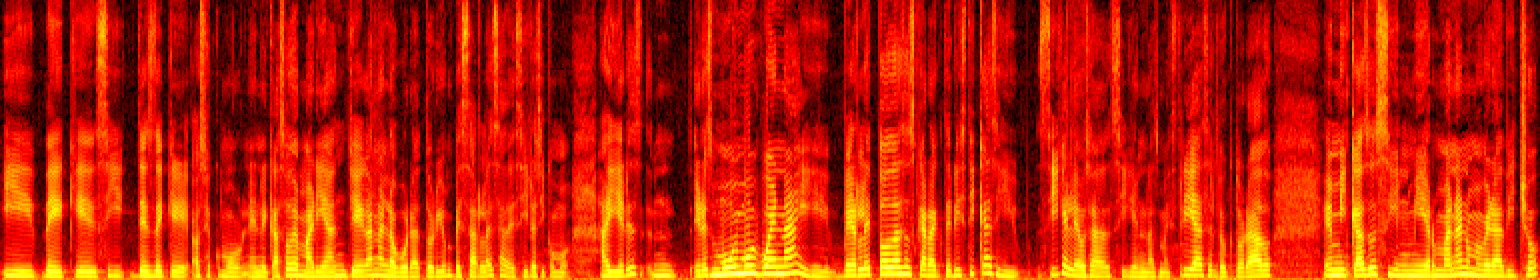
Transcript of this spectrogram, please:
y de que si desde que, o sea, como en el caso de Marianne, llegan al laboratorio, empezarles a decir así como, ahí eres, mm, eres muy, muy buena y verle todas sus características y síguele, o sea, siguen las maestrías, el doctorado. En mi caso, si mi hermana no me hubiera dicho,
